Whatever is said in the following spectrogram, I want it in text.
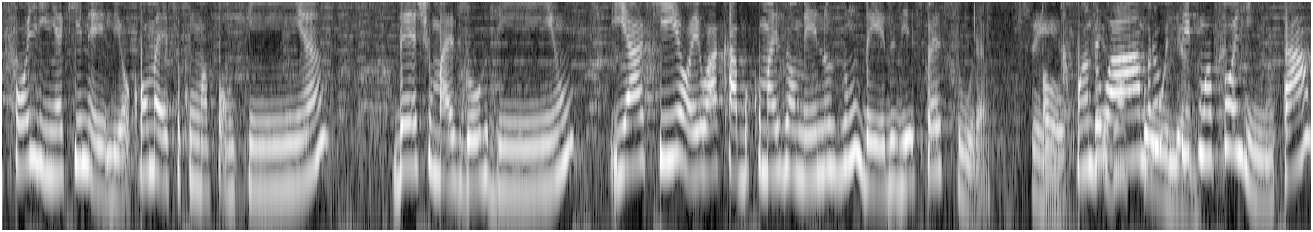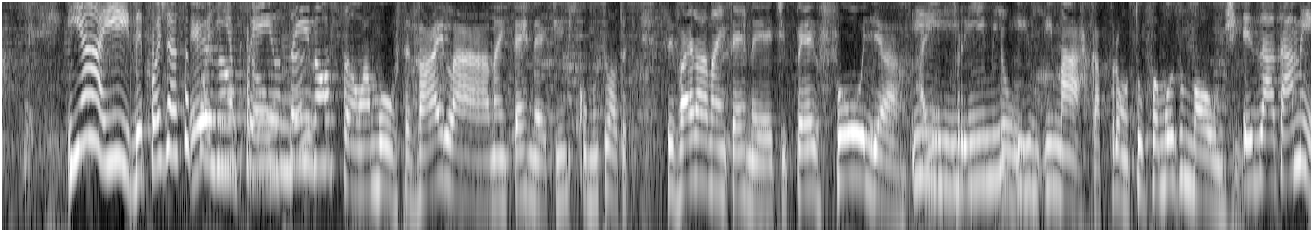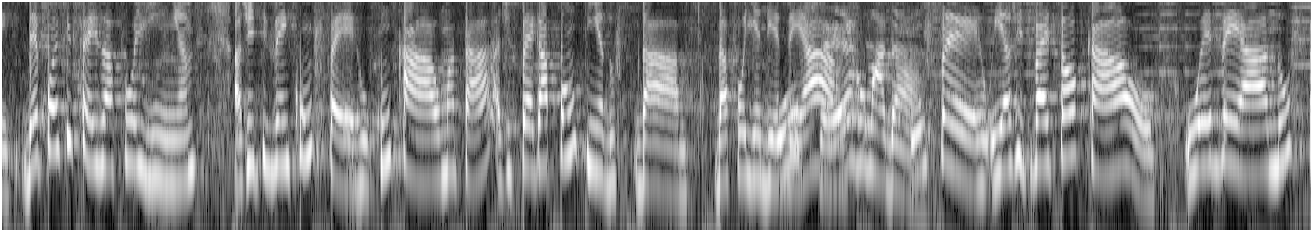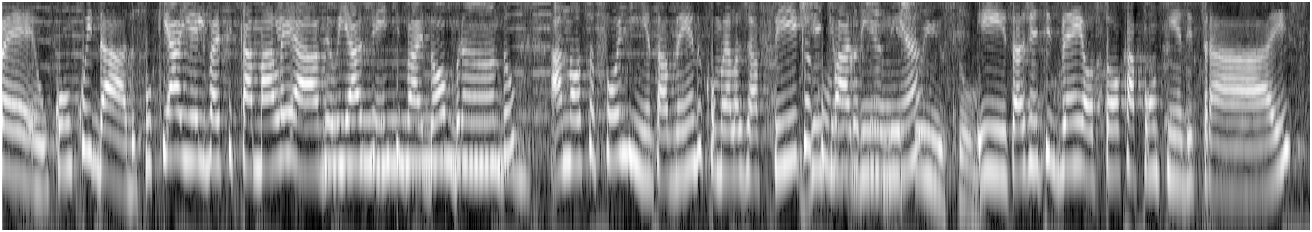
folhinha aqui nele, ó. Começo com uma pontinha, deixo mais gordinho e aqui, ó, eu acabo com mais ou menos um dedo de espessura. Certo. Ó, quando Fez uma abro, folha. fica uma folhinha, tá? E aí, depois dessa Eu folhinha não tenho pronta... nem noção, amor. Você vai lá na internet, a gente ficou muito alto aqui. Você vai lá na internet, pega folha, aí imprime e, e marca. Pronto, o famoso molde. Exatamente. Depois que fez a folhinha, a gente vem com ferro, com calma, tá? A gente pega a pontinha do- da, da folhinha de O EVA. ferro, Madá. O ferro. E a gente vai tocar, ó, o EVA no ferro, com cuidado, porque aí ele vai ficar maleável e a gente vai dobrando a nossa folhinha, tá vendo? Como ela já fica Gente, eu nunca tinha curvadinha. visto isso. Isso, a gente vem, ó, toca a pontinha de trás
